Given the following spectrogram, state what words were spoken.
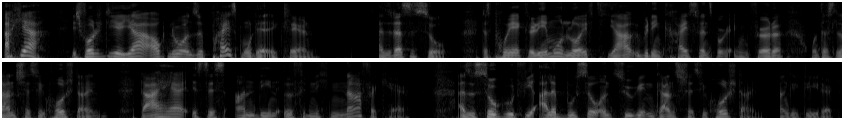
Ach ja, ich wollte dir ja auch nur unser Preismodell erklären. Also das ist so. Das Projekt Remo läuft ja über den Kreis Rendsburg-Eckenförde und das Land Schleswig-Holstein. Daher ist es an den öffentlichen Nahverkehr, also so gut wie alle Busse und Züge in ganz Schleswig-Holstein, angegliedert.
